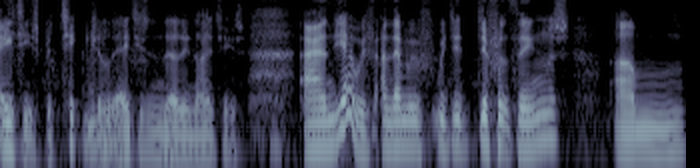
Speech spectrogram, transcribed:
eighties, particularly eighties and early nineties, and yeah, we've and then we've we did different things. Um,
